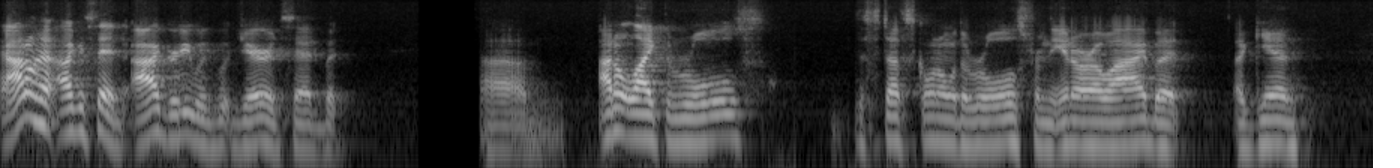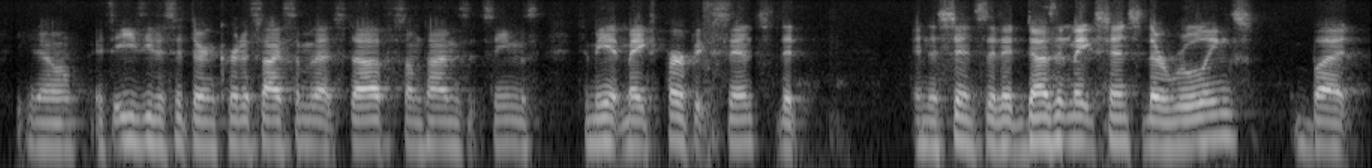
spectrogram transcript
I don't. Have, like I said, I agree with what Jared said, but um, I don't like the rules. The stuff's going on with the rules from the NROI, but again, you know, it's easy to sit there and criticize some of that stuff. Sometimes it seems to me it makes perfect sense that, in the sense that it doesn't make sense their rulings, but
